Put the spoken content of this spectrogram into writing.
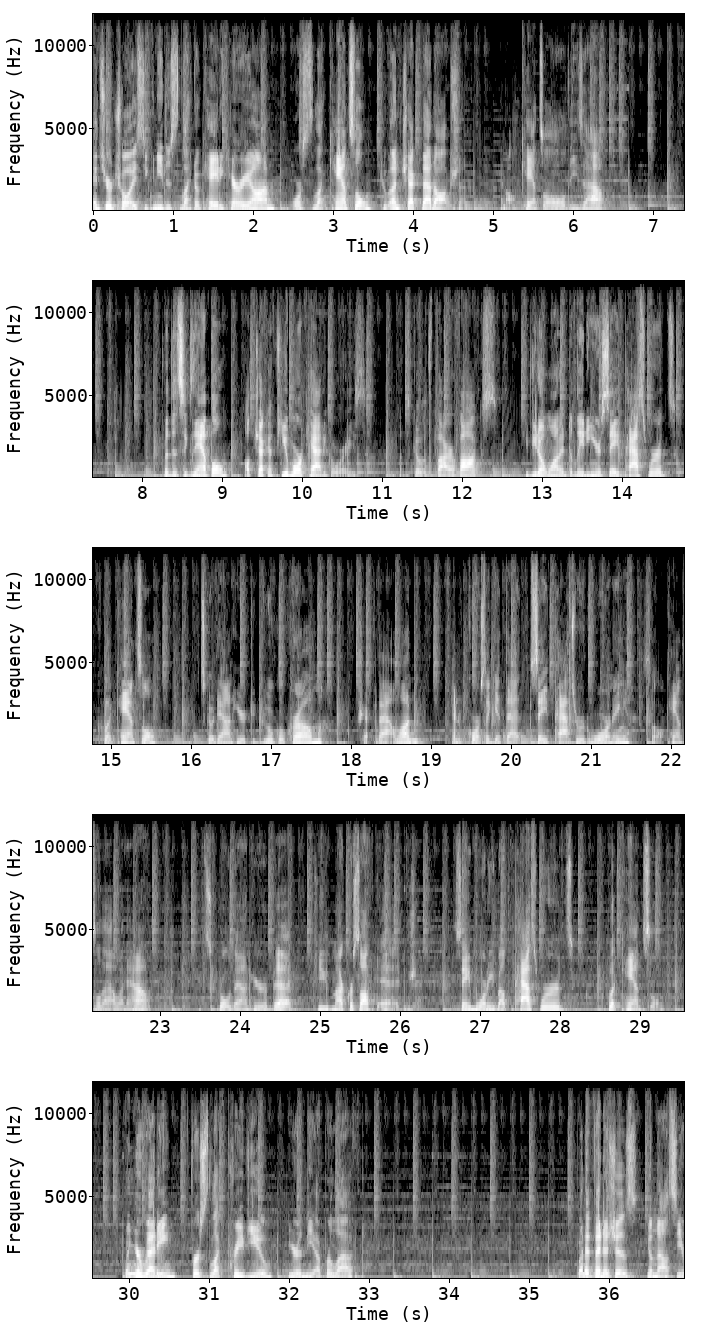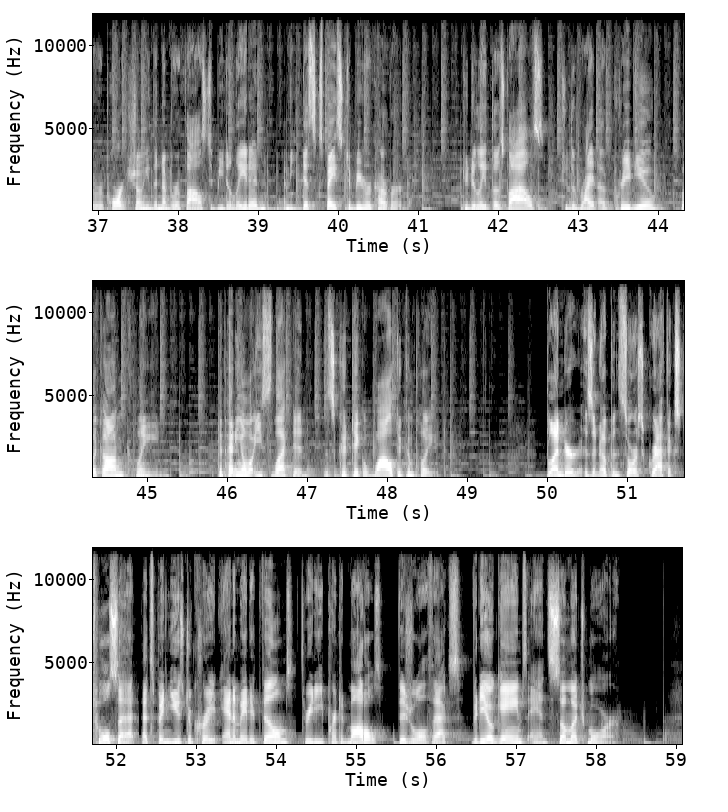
It's your choice, you can either select OK to carry on or select cancel to uncheck that option. And I'll cancel all these out. For this example, I'll check a few more categories. Let's go with Firefox. If you don't want it deleting your saved passwords, click cancel. Let's go down here to Google Chrome, check that one. And of course I get that save password warning, so I'll cancel that one out. Scroll down here a bit to Microsoft Edge. Same warning about the passwords, click cancel. When you're ready, first select preview here in the upper left. When it finishes, you'll now see a report showing you the number of files to be deleted and the disk space to be recovered. To delete those files, to the right of Preview, click on Clean. Depending on what you selected, this could take a while to complete. Blender is an open source graphics toolset that's been used to create animated films, 3D printed models, visual effects, video games, and so much more.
